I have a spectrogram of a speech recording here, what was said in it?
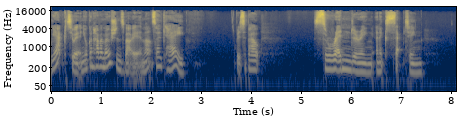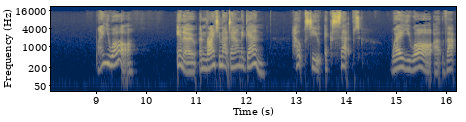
react to it and you're going to have emotions about it, and that's okay. But it's about surrendering and accepting where you are, you know, and writing that down again helps you accept where you are at that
